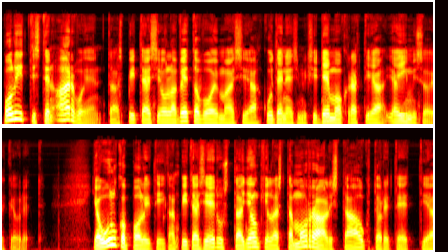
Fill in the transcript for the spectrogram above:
Poliittisten arvojen taas pitäisi olla vetovoimaisia, kuten esimerkiksi demokratia ja ihmisoikeudet. Ja ulkopolitiikan pitäisi edustaa jonkinlaista moraalista auktoriteettia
